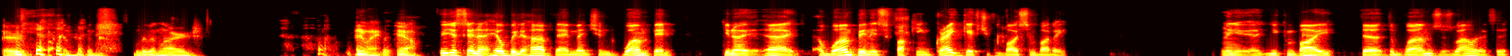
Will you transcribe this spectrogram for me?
they're fucking living, living large. Anyway, yeah, You just in a hillbilly herb They mentioned worm bin. You know, uh, a worm bin is fucking great gift you can buy somebody. And you, you can buy the the worms as well if they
